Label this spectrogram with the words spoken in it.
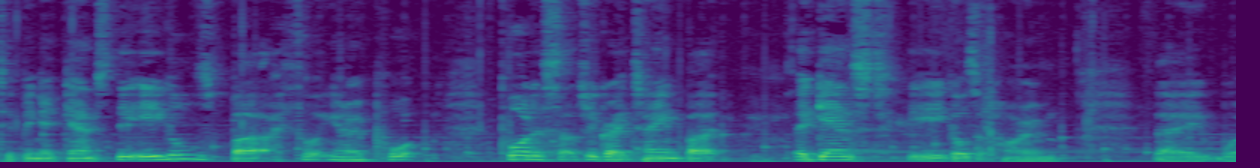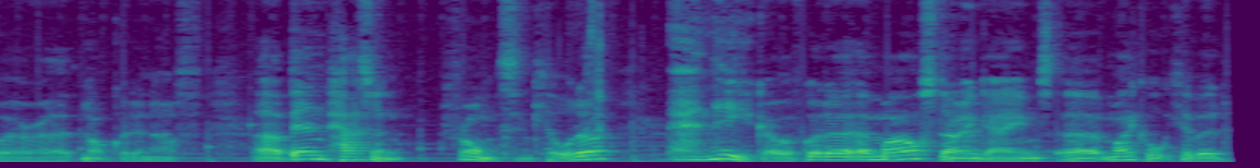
tipping against the Eagles, but I thought, you know, Port, Port is such a great team, but against the Eagles at home, they were uh, not good enough. Uh, ben Paton from St Kilda, and there you go, I've got a, a milestone games. Uh, Michael Hibberd,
